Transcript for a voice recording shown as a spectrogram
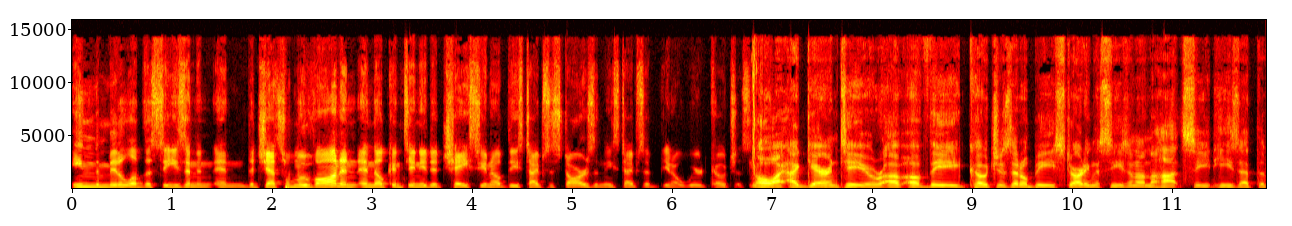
in the middle of the season and, and the Jets will move on and, and they'll continue to chase, you know, these types of stars and these types of, you know, weird coaches. Oh, I, I guarantee you, of, of the coaches that'll be starting the season on the hot seat, he's at the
